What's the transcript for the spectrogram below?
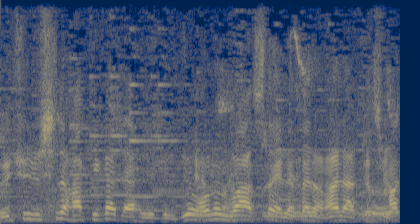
Üçüncüsü de hakikat ehlidir diyor. Onun vasıta ile falan alakası yok.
